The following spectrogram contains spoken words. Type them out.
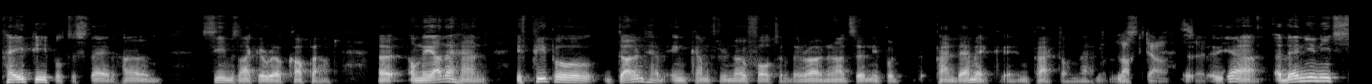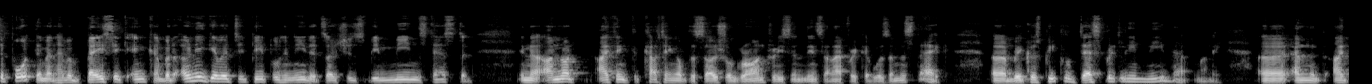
pay people to stay at home seems like a real cop out. Uh, on the other hand, if people don't have income through no fault of their own, and I'd certainly put pandemic impact on that. Lockdown. So. Uh, yeah. And then you need to support them and have a basic income, but only give it to people who need it. So it should be means tested. You know, I'm not, I think the cutting of the social grant recently in South Africa was a mistake, uh, because people desperately need that money. Uh, and I,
